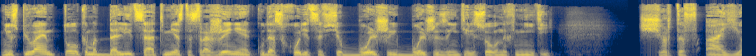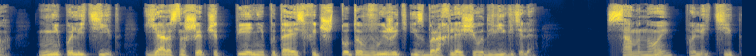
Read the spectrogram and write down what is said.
Не успеваем толком отдалиться от места сражения, куда сходится все больше и больше заинтересованных нитей. «Чертов Айо! Не полетит!» Яростно шепчет Пенни, пытаясь хоть что-то выжить из барахлящего двигателя. «Со мной полетит?»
